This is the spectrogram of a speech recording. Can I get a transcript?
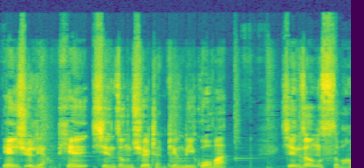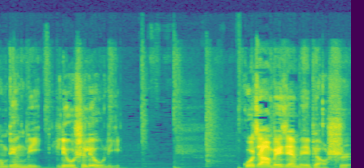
连续两天新增确诊病例过万，新增死亡病例六十六例。国家卫健委表示，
